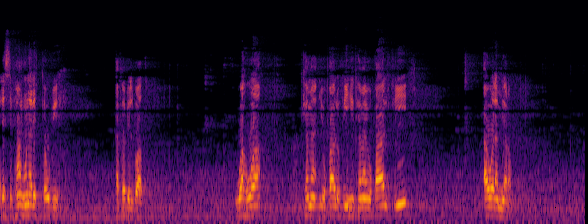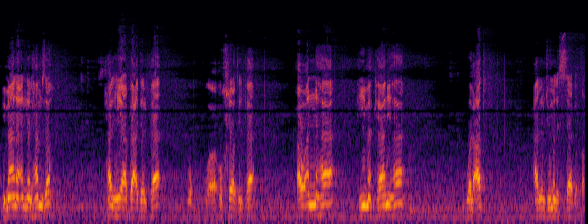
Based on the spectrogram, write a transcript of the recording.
الاستفهام هنا للتوبيخ. أفبالباطل. وهو كما يقال فيه كما يقال في أولم يروا. بمعنى أن الهمزة هل هي بعد الفاء وأخرت الفاء؟ أو أنها في مكانها والعطف على الجمل السابقة.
